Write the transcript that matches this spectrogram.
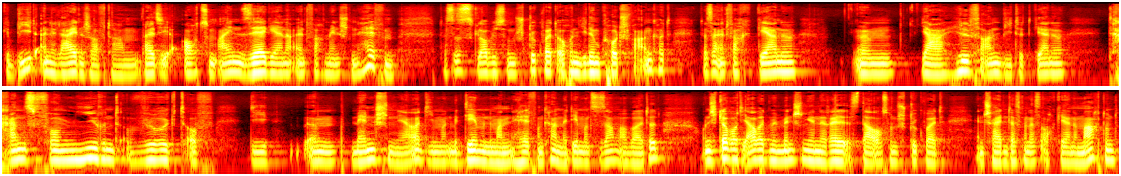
Gebiet eine Leidenschaft haben, weil sie auch zum einen sehr gerne einfach Menschen helfen. Das ist, glaube ich, so ein Stück weit auch in jedem Coach verankert, dass er einfach gerne ähm, ja, Hilfe anbietet, gerne transformierend wirkt auf die ähm, Menschen, ja, die man, mit denen man helfen kann, mit denen man zusammenarbeitet. Und ich glaube auch die Arbeit mit Menschen generell ist da auch so ein Stück weit entscheidend, dass man das auch gerne macht. Und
